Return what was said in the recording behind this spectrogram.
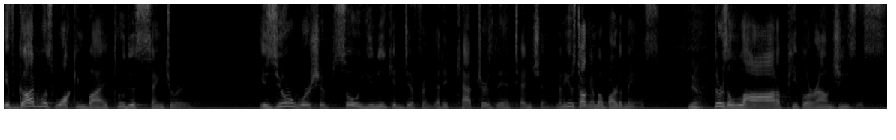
if God was walking by through this sanctuary, is your worship so unique and different that it captures the attention? And he was talking about Bartimaeus. Yeah, There's a lot of people around Jesus.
